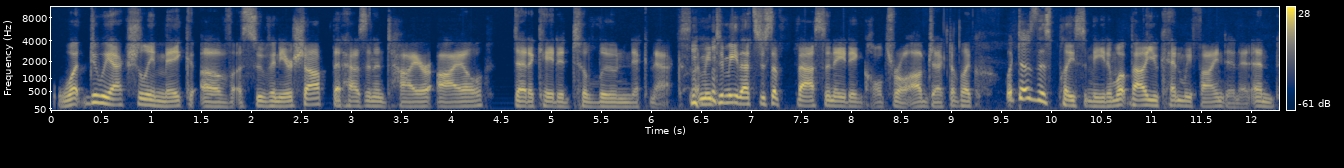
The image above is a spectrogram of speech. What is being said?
what do we actually make of a souvenir shop that has an entire aisle dedicated to loon knickknacks. I mean, to me, that's just a fascinating cultural object of like, what does this place mean and what value can we find in it? And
